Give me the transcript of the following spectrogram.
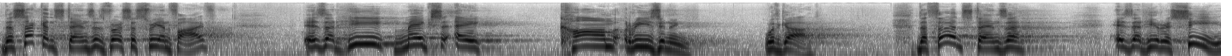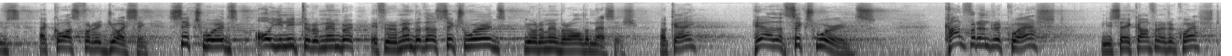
The second stanza, verses 3 and 5, is that he makes a calm reasoning with God. The third stanza is that he receives a cause for rejoicing. Six words, all you need to remember. If you remember those six words, you'll remember all the message. Okay? Here are the six words confident request. Can you say confident request?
